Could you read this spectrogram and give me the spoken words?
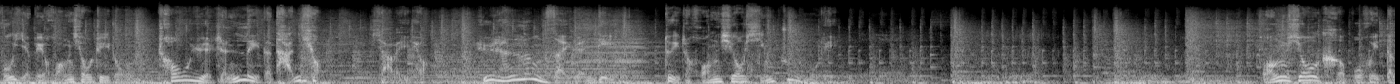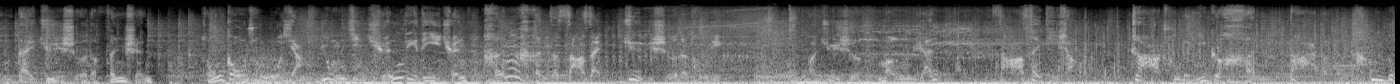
佛也被黄潇这种超越人类的弹跳。吓了一跳，居然愣在原地，对着黄潇行注目礼。黄潇可不会等待巨蛇的分神，从高处落下，用尽全力的一拳，狠狠地砸在巨蛇的头顶，把巨蛇猛然砸在地上，炸出了一个很大的坑洞。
